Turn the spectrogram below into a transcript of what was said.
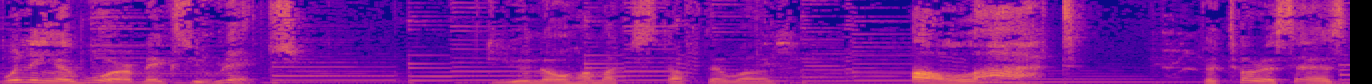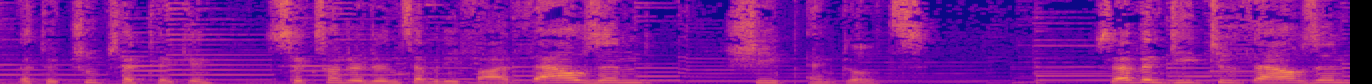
Winning a war makes you rich. Do you know how much stuff there was? A lot! The Torah says that the troops had taken 675,000 sheep and goats, 72,000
